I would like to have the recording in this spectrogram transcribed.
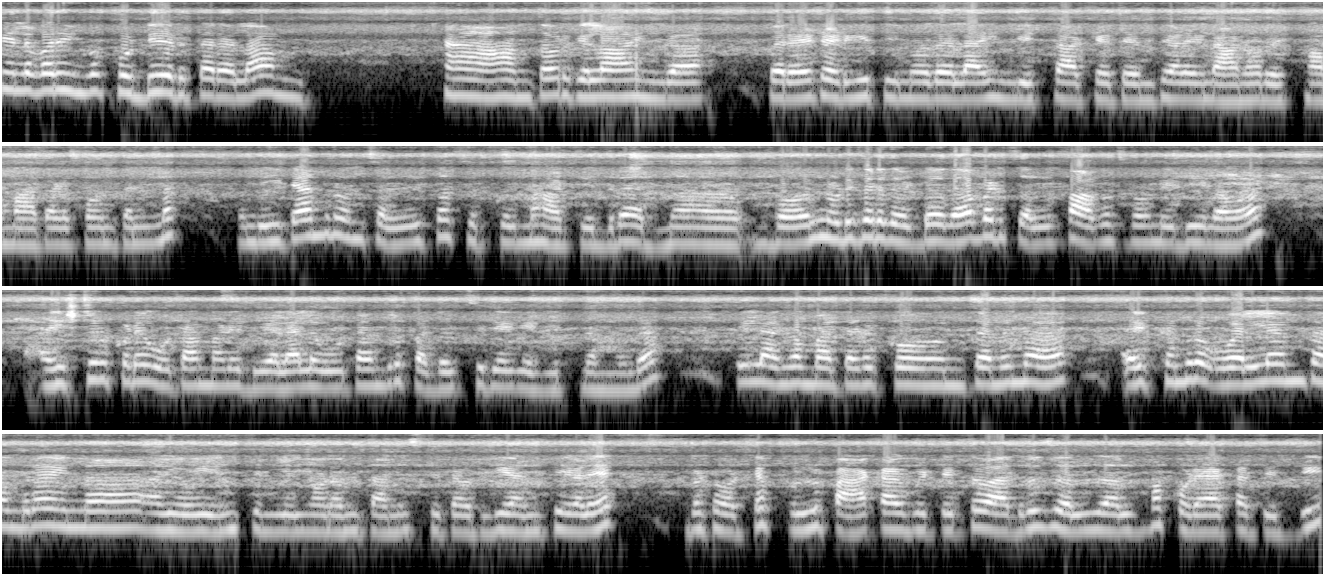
ಕೆಲವರು ಹಿಂಗೆ ಫುಡ್ಡಿ ಇರ್ತಾರಲ್ಲ ಅಂಥವ್ರಿಗೆಲ್ಲ ಹಿಂಗೆ ವೆರೈಟಿ ಅಡುಗೆ ತಿನ್ನೋದೆಲ್ಲ ಹಿಂಗೆ ಇಷ್ಟ ಆಕೈತೆ ಅಂತೇಳಿ ನಾನು ರೇಷ್ಮಾ ಮಾತಾಡ್ಕೊಂತಂದು ಒಂದು ಈಟ ಅಂದ್ರೆ ಒಂದು ಸ್ವಲ್ಪ ಸುರ್ಕುರ್ಮ ಹಾಕಿದ್ರೆ ಅದನ್ನ ಬೌಲ್ ನೋಡಿದ್ರೆ ದೊಡ್ಡದ ಬಟ್ ಸ್ವಲ್ಪ ಆಗಿಸ್ಕೊಂಡಿದ್ದೀವಿ ನಾವು ಇಷ್ಟರ ಕಡೆ ಊಟ ಮಾಡಿದ್ವಿ. ಅಲ್ಲ ಊಟ ಅಂದ್ರೆ ಪದ್ಧತಿ ಸರಿಯಾಗಿ ಆಗಿತ್ತು ನಮ್ಮದು ಇಲ್ಲ ಹಂಗೆ ಮಾತಾಡ್ಕೊಂತನ ಯಾಕಂದ್ರೆ ಒಲ್ಲೆ ಅಂತಂದ್ರೆ ಇನ್ನು ಅಯ್ಯೋ ಏನು ತಿನ್ಲಿಲ್ಲ ನೋಡಂತ ಅನಿಸ್ತಿತ್ತು ಅವ್ರಿಗೆ ಅಂತೇಳಿ ಬಟ್ ಹೊಟ್ಟೆ ಫುಲ್ ಪ್ಯಾಕ್ ಆಗಿಬಿಟ್ಟಿತ್ತು. ಆದರೂ ಸ್ವಲ್ಪ ಸ್ವಲ್ಪ ಕೊಡ್ಯಾಕತ್ತಿದ್ವಿ.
